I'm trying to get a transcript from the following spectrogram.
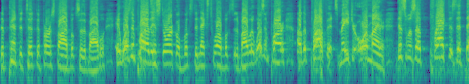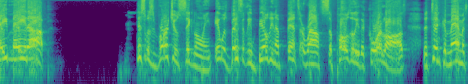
the Pentateuch, the first five books of the Bible. It wasn't part of the historical books, the next 12 books of the Bible. It wasn't part of the prophets, major or minor. This was a practice that they made up. This was virtue signaling. It was basically building a fence around supposedly the core laws, the Ten Commandments,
